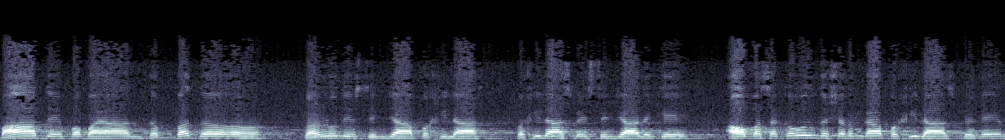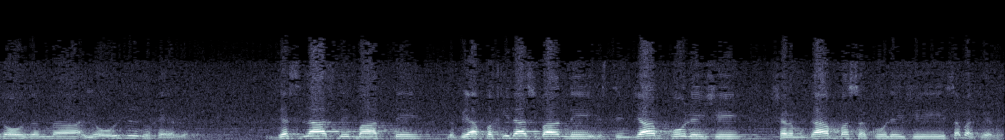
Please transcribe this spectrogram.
باب دې په بیان د بد کړلو د استنجا په خلاف په خلاف به استنجا نه کې او بس کول د شرمګا په خلاف بغیر د وزن یو وجود خیر دی جس لاس دې ماته نو بیا په خلاف باندې استنجام کولې شي شرمګام مس کولې شي سبا کېږي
